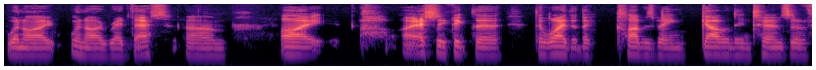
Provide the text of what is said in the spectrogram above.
when I when I read that. Um, I I actually think the the way that the club is being governed in terms of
